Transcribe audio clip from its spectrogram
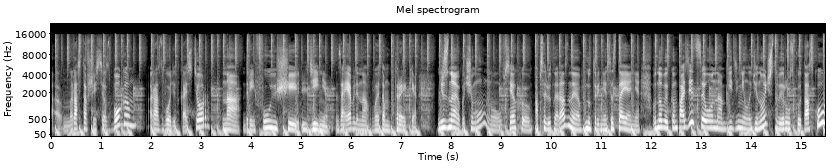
Эм, расставшийся с Богом разводит костер на дрейфующей льдине, заявлено в этом треке. Не знаю почему, но у всех э, абсолютно разное внутреннее состояние. В новой композиции он объединил одиночество и русскую тоску,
